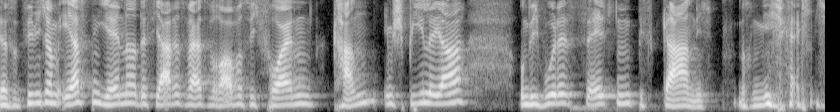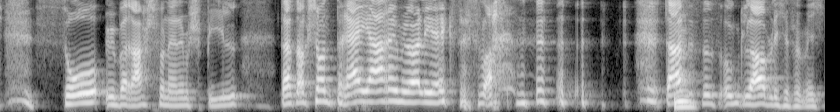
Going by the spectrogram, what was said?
der so ziemlich am 1. Jänner des Jahres weiß, worauf er sich freuen kann im Spielejahr. Und ich wurde selten bis gar nicht noch nie eigentlich so überrascht von einem Spiel, das auch schon drei Jahre im Early Access war. das mhm. ist das Unglaubliche für mich.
